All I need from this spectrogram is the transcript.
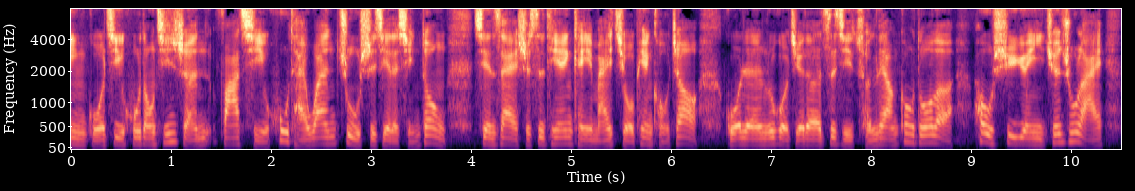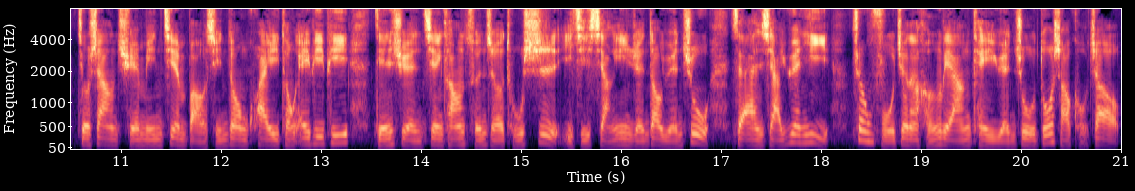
应国际互动精神，发起护台湾、助世界的行动。现在十四天可以买九片口罩，国人如果觉得自己存量够多了，后续愿意捐出来，就上全民健保行动快易通 APP，点选健康存折图示以及响应人道援助，再按下愿意，政府就能衡量可以援助。多少口罩？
